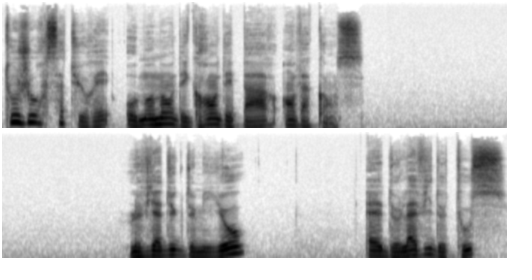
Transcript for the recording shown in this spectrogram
toujours saturée au moment des grands départs en vacances. Le viaduc de Millau est, de l'avis de tous,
